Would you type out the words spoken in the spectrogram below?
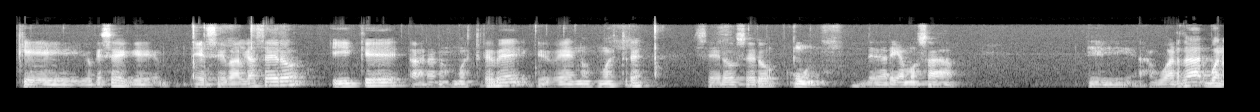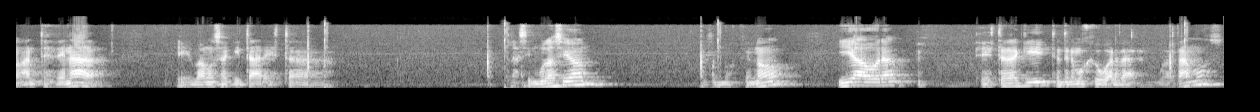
que yo que sé, que S valga 0 y que ahora nos muestre B, que B nos muestre 0, 0, 1. Le daríamos a, eh, a guardar. Bueno, antes de nada, eh, vamos a quitar esta la simulación. Decimos que no. Y ahora, este de aquí tendremos que guardar. Guardamos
